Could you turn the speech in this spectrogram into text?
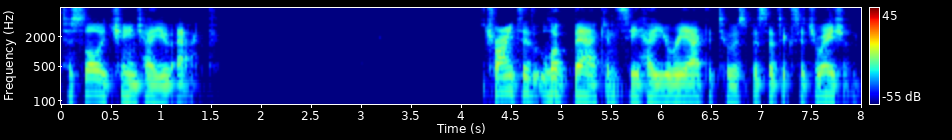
to slowly change how you act. Trying to look back and see how you reacted to a specific situation,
